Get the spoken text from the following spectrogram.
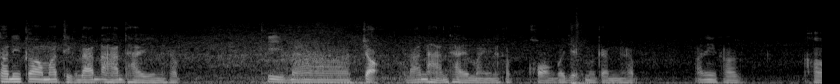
ตอนนี้ก็มาถึงร้านอาหารไทยนะครับ ที่มาเจาะร้านอาหารไทยใหม่นะครับ ของก็เยอะเหมือนกันนะครับ อันนี้เขาเขา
